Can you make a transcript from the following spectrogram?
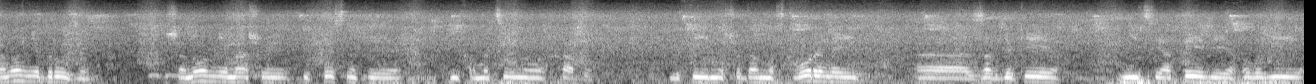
Шановні друзі, шановні наші підписники інформаційного хабу, який нещодавно створений е, завдяки ініціативі голові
